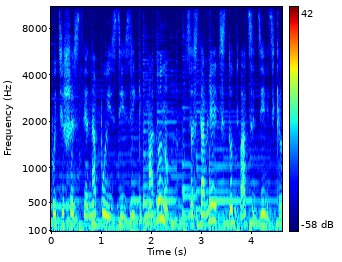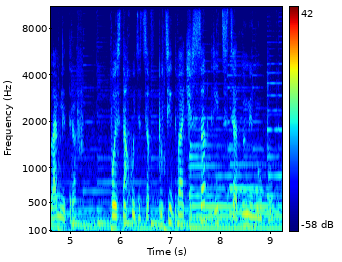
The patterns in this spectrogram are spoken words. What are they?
Путешествие на поезде из Риги в Мадону составляет 129 километров. Поезд находится в пути 2 часа 31 минуту.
